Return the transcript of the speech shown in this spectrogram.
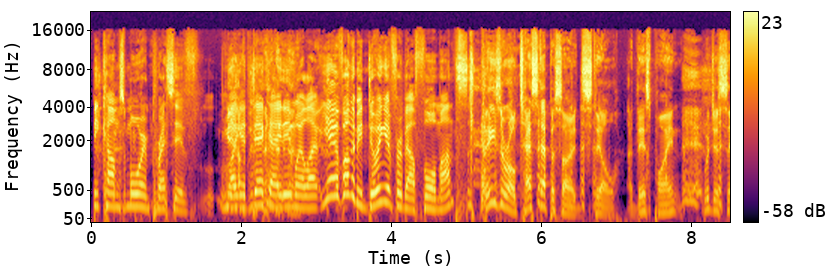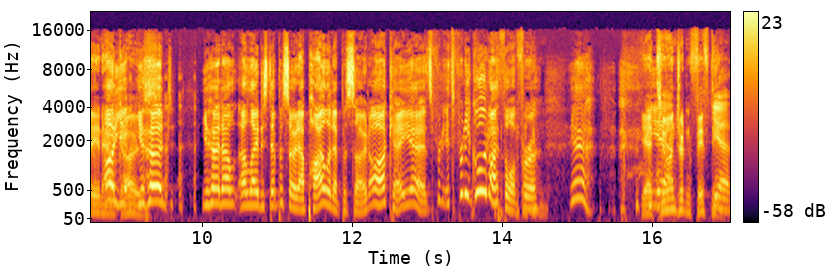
becomes more impressive. Like a decade in, we're like, yeah, I've only been doing it for about four months. These are all test episodes still at this point. We're just seeing how oh, it you, goes. you heard you heard our, our latest episode, our pilot episode. Oh, okay, yeah, it's pretty it's pretty good. I thought for a yeah. Yeah, Yeah. 250. yeah.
